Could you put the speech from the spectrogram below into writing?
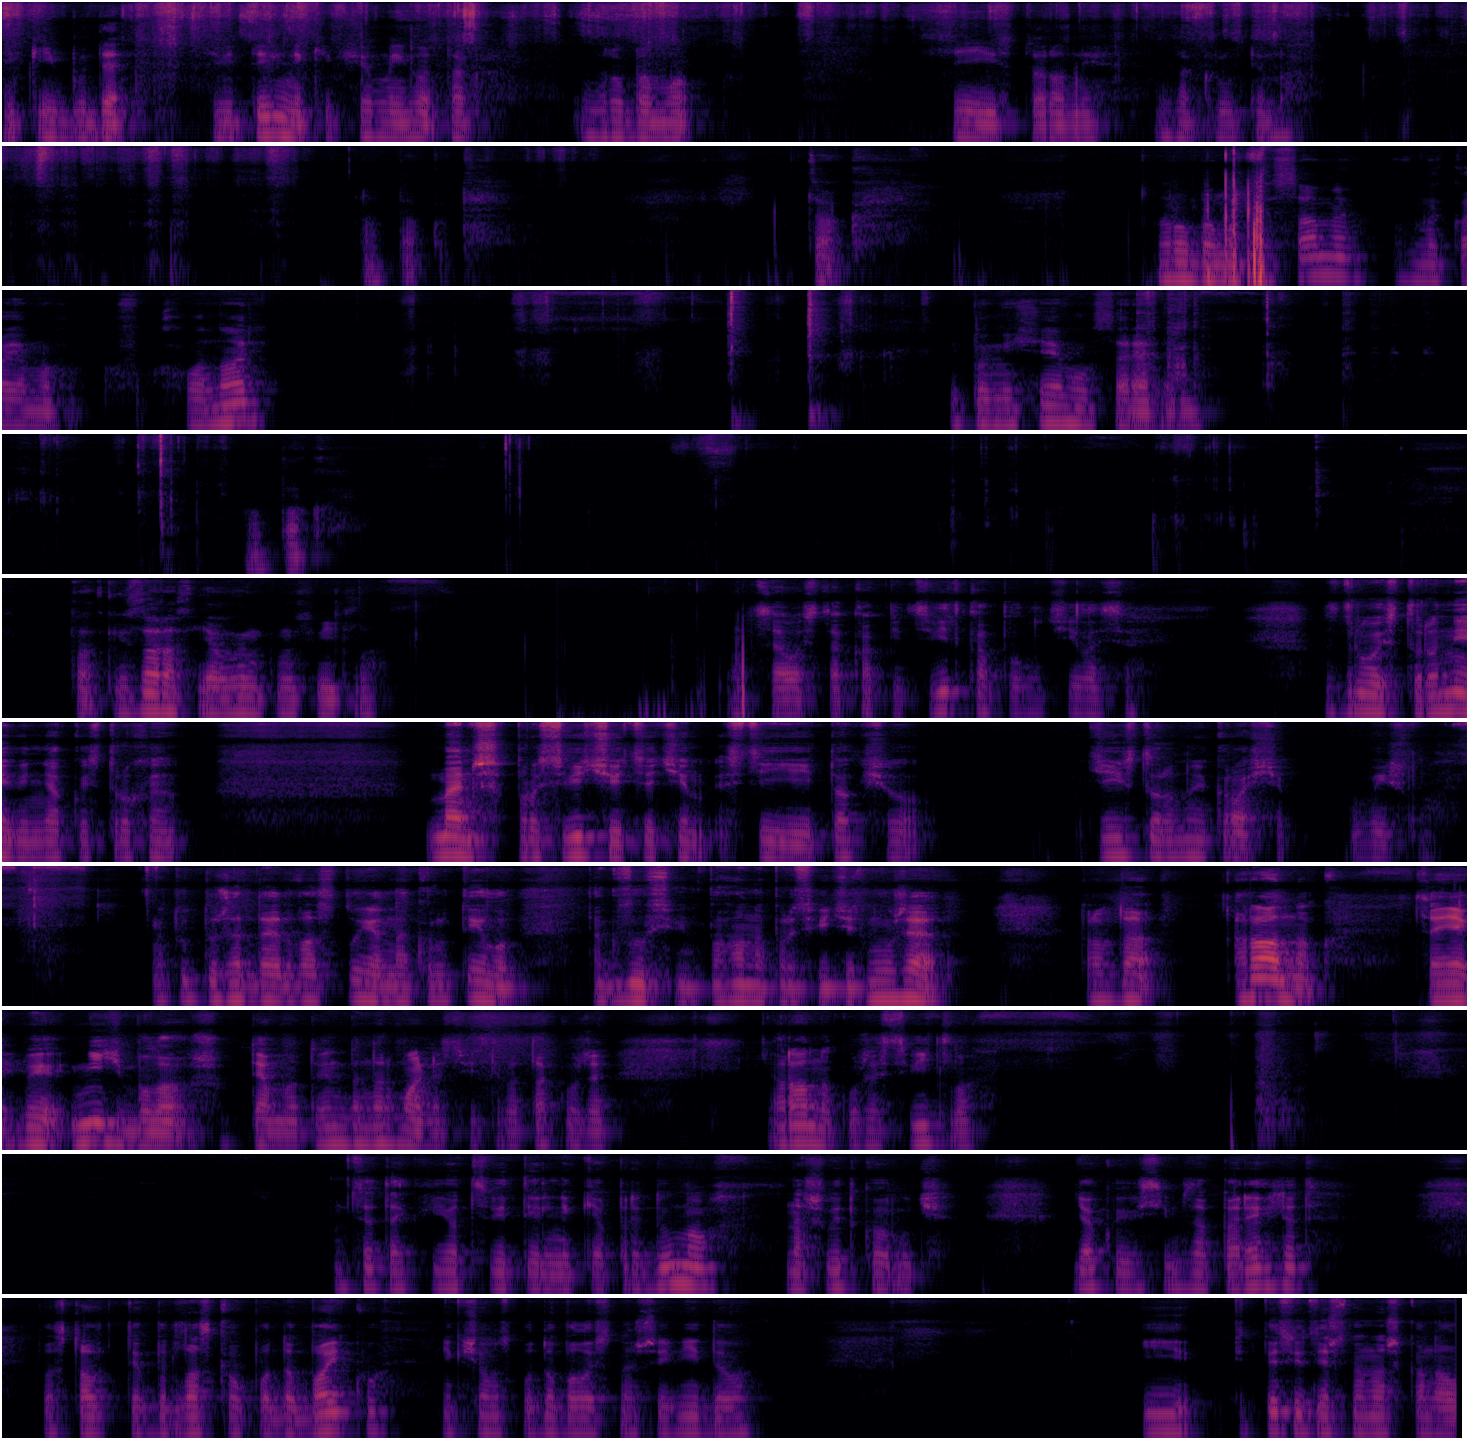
який буде світильник, якщо ми його так зробимо з цієї сторони, закрутимо. Отак от. Так. Робимо те саме, вмикаємо фонарь і поміщаємо всередину. Отак. Так, і зараз я вимкну світло. Оце ось така підсвітка вийшла. З другої сторони він якось трохи менш просвічується, ніж з тієї. Так що тією стороною краще вийшло. А тут уже де два стоя накрутило, так зовсім він погано просвічується. Ну вже, правда, ранок. Це якби ніч була, щоб темно, то він би нормально світив. А так уже ранок уже світло. Це такий от світильник я придумав на швидкоруч. Дякую всім за перегляд. Поставте, будь ласка, вподобайку, якщо вам сподобалось наше відео. І підписуйтесь на наш канал.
